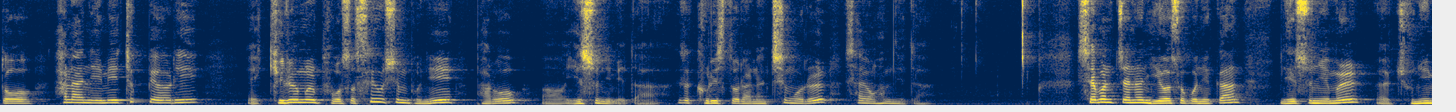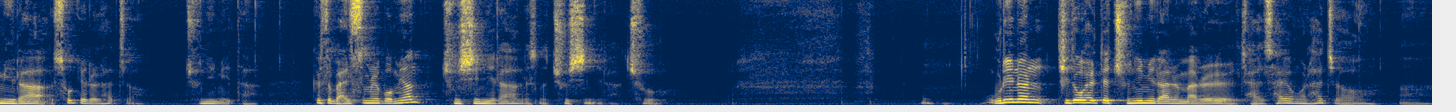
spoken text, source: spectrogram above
또 하나님이 특별히 기름을 부어서 세우신 분이 바로 어, 예수님이다. 그래서 그리스도라는 칭호를 사용합니다. 세 번째는 이어서 보니까 예수님을 어, 주님이라 소개를 하죠. 주님이다. 그래서 말씀을 보면 주신이라 그랬습니다. 주신이라 주. 우리는 기도할 때 주님이라는 말을 잘 사용을 하죠. 어,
